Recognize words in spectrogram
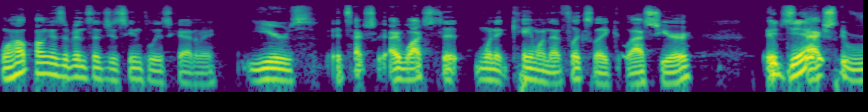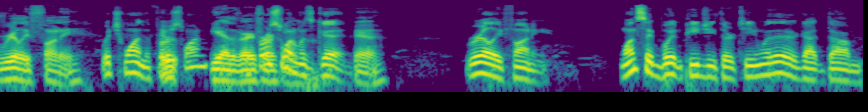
Well, how long has it been since you've seen Police Academy? Years. It's actually I watched it when it came on Netflix like last year. It, It did? actually really funny. Which one? The first was- one? yeah, the very the first first one one. was good. Yeah. Really funny. Once they went PG thirteen with it, it got dumb.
